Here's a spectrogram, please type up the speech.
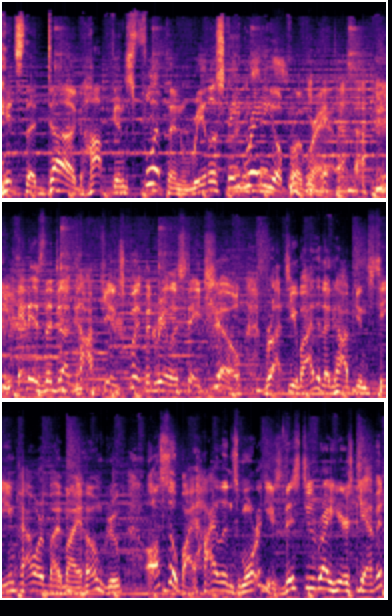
It's the Doug Hopkins Flippin' Real Estate Radio program. It is the Doug Hopkins Flippin' Real Estate Show, brought to you by the Doug Hopkins team, powered by My Home Group, also by Highlands Mortgage. This dude right here is Kevin,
